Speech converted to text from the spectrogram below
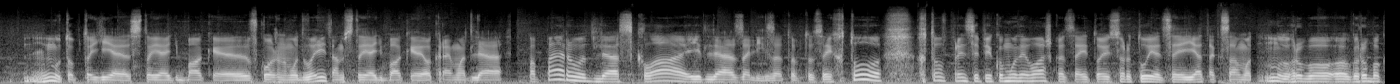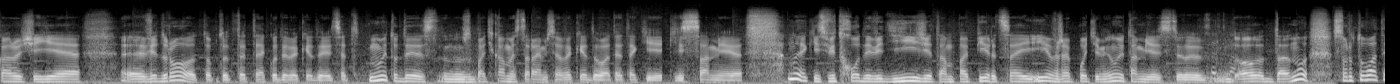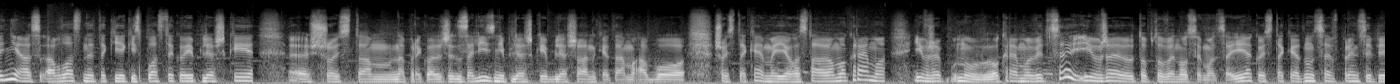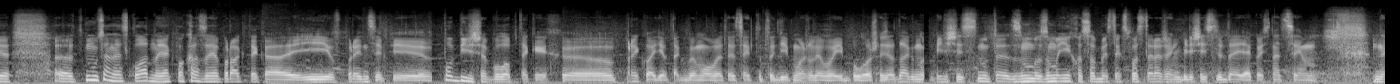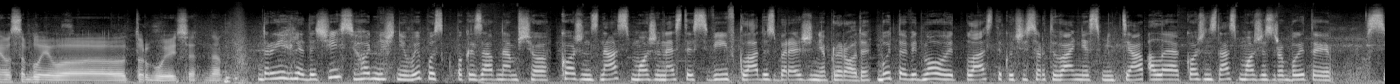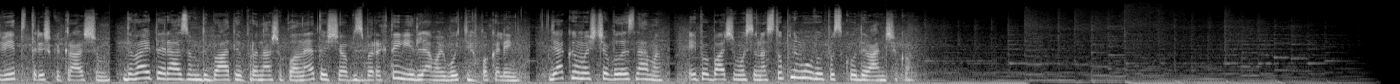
ну тобто є стоять баки в кожному дворі. Там стоять баки окремо для паперу, для скла і для заліза. Тобто, це хто, хто в принципі кому не важко, цей той сортує. Це і я так само. Ну грубо грубо кажучи, є е, відро, тобто те, куди викидається. Ми туди з, батьками стараємося викидувати такі якісь самі, ну якісь відходи від їжі, там папір, цей, і вже потім, ну і там є е, ну, сортувати ні, а, а власне такі якісь пластикові пляшки, е, щось там, наприклад, залізні пляшки, бляшанки там або щось таке. Ми його ставимо окремо і вже ну окремо від це, і вже тобто виносимо це. І якось таке, ну це в принципі, ну це не складно, як показує практика, і в принципі побільше було б таких е, прикладів, так би мовити. Це то тоді можливо і було щось. А так ну більшість, ну те з, моїх особистих спостережень, більшість людей якось над цим не особливо турбуються. Да. Дорогі глядачі, сьогоднішній випуск показав нам, що кожен з нас може нести свій вклад у збереження природи, будь то відмова від пластику чи сортування сміття, але кожен з нас може зробити світ трішки кращим. Давайте разом дбати про нашу планету, щоб зберегти її для майбутніх поколінь. Дякуємо, що були з нами, і побачимось у наступному випуску диванчику.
